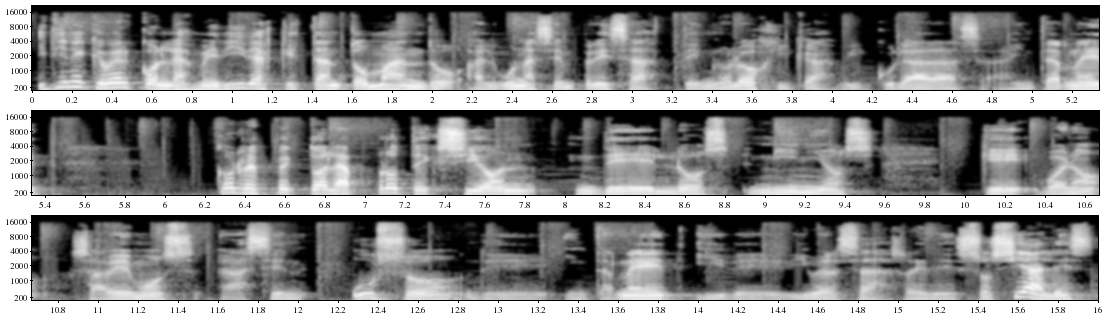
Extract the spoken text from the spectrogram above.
y tiene que ver con las medidas que están tomando algunas empresas tecnológicas vinculadas a Internet con respecto a la protección de los niños que, bueno, sabemos, hacen uso de Internet y de diversas redes sociales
